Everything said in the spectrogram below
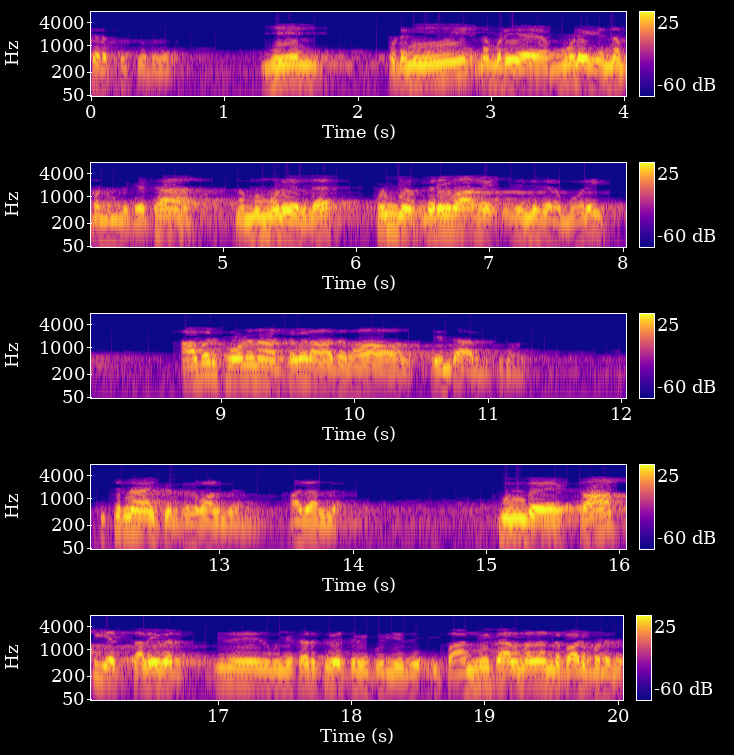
சிறப்பு சொல்லுகிறார். ஏன்? உடனே நம்முடைய மூளை என்ன பண்ணும்னு கேட்டா நம்ம மூளை அல்ல கொஞ்சம் விரைவாக எண்ணுகிற மூளை அவர் சோழ நாட்டவர் ஆதலால் என்று ஆரம்பிச்சிருவாங்க திருநாயக்கத்தில் வாழ்ந்தவர் அது அல்ல. இந்த காப்பிய தலைவர் இது கொஞ்சம் கருத்து வேற்றுமைக்குரியது. இப்ப அண்மை காலமா தான் அந்த பாடுபடுது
